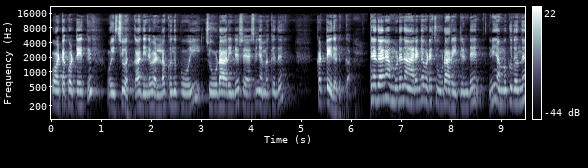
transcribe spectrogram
ഓട്ടക്കൊട്ടയ്ക്ക് ഒഴിച്ചു വെക്കാം. അതിന്റെ വെള്ളമൊക്കെ ഒന്ന് പോയി ചൂടാറിന്റെ ശേഷം നമുക്കിത് കട്ട് ചെയ്തെടുക്കാം. അങ്ങനെ അതാ നമ്മുടെ നാരങ്ങ ഇവിടെ ചൂടാറിയിട്ടുണ്ട്. ഇനി നമുക്കിതൊന്ന്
